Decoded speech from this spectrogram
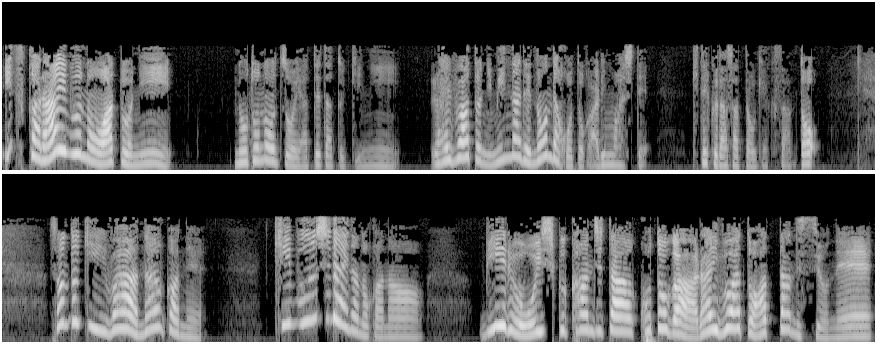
いつかライブの後に、ノートノーツをやってた時に、ライブ後にみんなで飲んだことがありまして、来てくださったお客さんと。その時は、なんかね、気分次第なのかなビールを美味しく感じたことがライブ後あったんですよね。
